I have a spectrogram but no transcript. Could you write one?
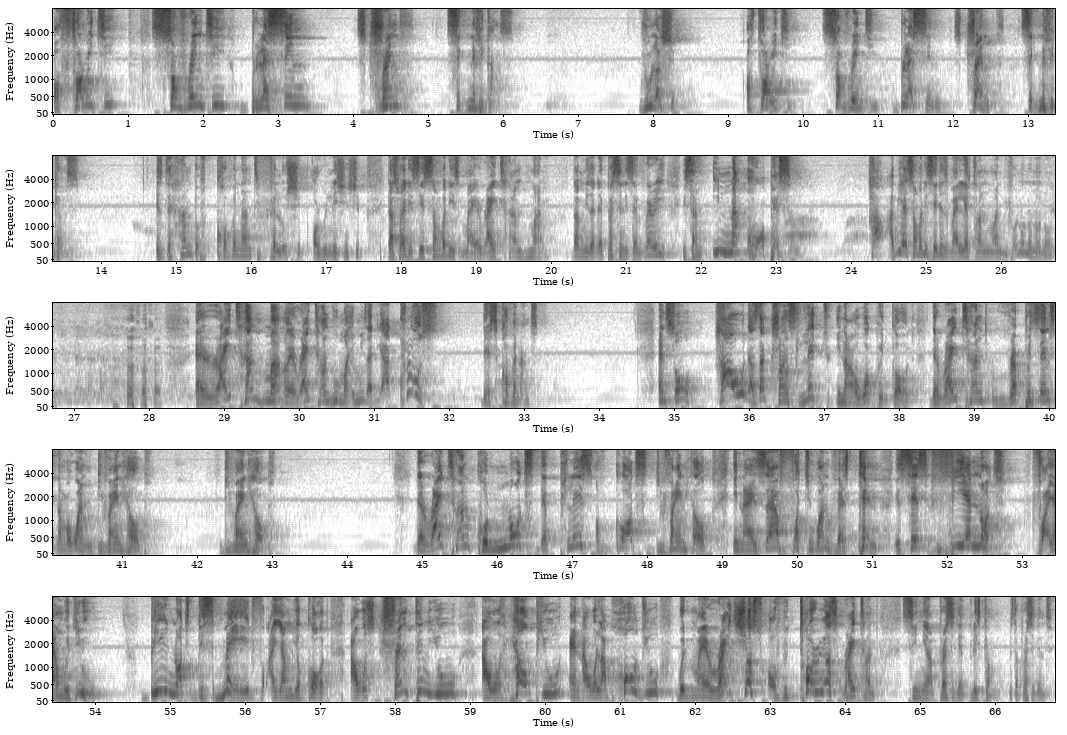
authority, sovereignty, blessing, strength, significance. Rulership, authority, sovereignty, blessing, strength, significance is the hand of covenant fellowship or relationship. That's why they say somebody is my right hand man. That means that the person is a very, is an inner core person. How, have you heard somebody say this is my left hand man before? No, no, no, no. a right hand man or a right hand woman, it means that they are close. There's covenant. And so, how does that translate in our work with God? The right hand represents number one, divine help. Divine help. The right hand connotes the place of God's divine help. In Isaiah 41, verse 10, it says, Fear not, for I am with you. Be not dismayed, for I am your God. I will strengthen you, I will help you, and I will uphold you with my righteous or victorious right hand. Senior President, please come. Mr. President,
